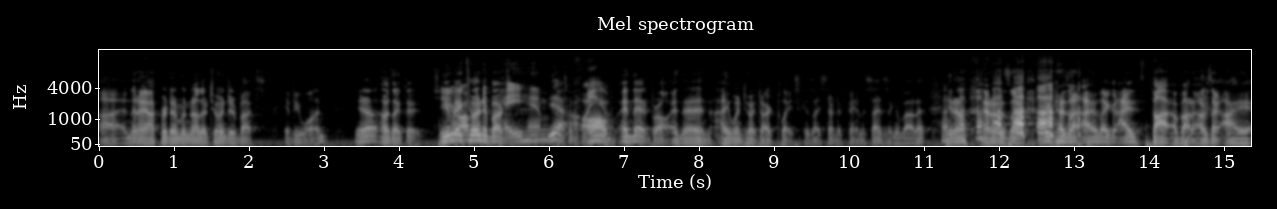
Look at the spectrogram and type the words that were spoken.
uh, and then I offered him another 200 bucks if he won. You know, I was like, dude, So you make two to bucks. Pay him Yeah, to uh, fight all- you. and then, bro, and then I went to a dark place because I started fantasizing about it, you know. and I was like, because I, I like I thought about it. I was like, I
